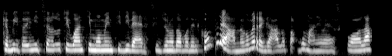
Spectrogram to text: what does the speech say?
capito? Iniziano tutti quanti in momenti diversi, il giorno dopo del compleanno, come regalo, toh, domani vai a scuola.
